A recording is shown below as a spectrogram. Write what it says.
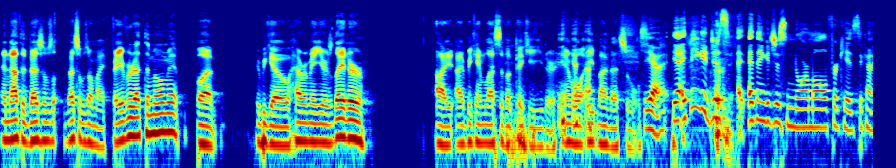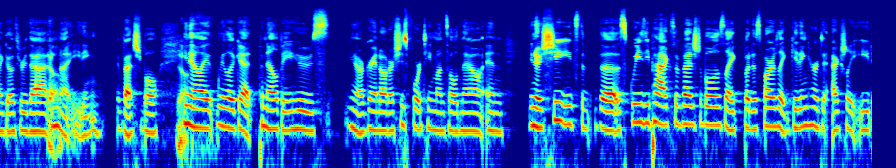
and not that vegetables vegetables are my favorite at the moment. But here we go. However many years later. I, I became less of a picky eater and will eat my vegetables. Yeah, yeah. I think it just, I I think it's just normal for kids to kind of go through that. Yeah. I'm not eating a vegetable. Yeah. You know, like we look at Penelope, who's you know our granddaughter. She's 14 months old now, and you know she eats the the squeezy packs of vegetables. Like, but as far as like getting her to actually eat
